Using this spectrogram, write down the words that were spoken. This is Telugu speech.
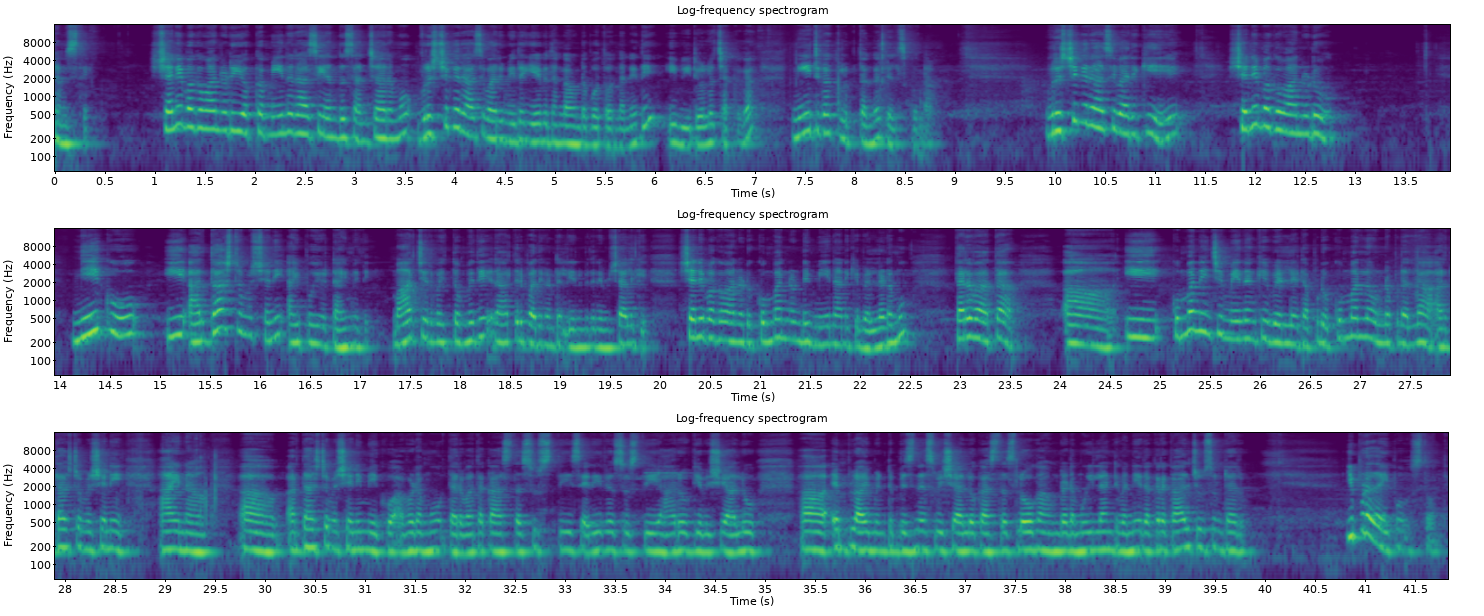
నమస్తే. శని భగవానుడి యొక్క మీనరాశి అందు సంచారము వృశ్చిక రాశి వారి మీద ఏ విధంగా ఉండబోతోందనేది ఈ వీడియోలో చక్కగా నీట్గా క్లుప్తంగా తెలుసుకుందాం. వృశ్చిక రాశి వారికి శని భగవానుడు మీకు ఈ అర్ధాష్టమ శని అయిపోయే టైం ఇది. మార్చి ఇరవై తొమ్మిది రాత్రి పది గంటల ఎనిమిది నిమిషాలకి శని భగవానుడు కుంభం నుండి మీనానికి వెళ్ళడము తర్వాత ఈ కుంభం నుంచి మీనంకి వెళ్ళేటప్పుడు కుంభంలో ఉన్నప్పుడల్లా అర్ధాష్టమ శని ఆయన అర్ధాష్టమ శని మీకు అవ్వడము తర్వాత కాస్త సుస్థి శరీర సుస్థి ఆరోగ్య విషయాలు ఎంప్లాయ్మెంట్ బిజినెస్ విషయాల్లో కాస్త స్లోగా ఉండడము ఇలాంటివన్నీ రకరకాలు చూసుంటారు. ఇప్పుడు అది అయిపోతుంది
